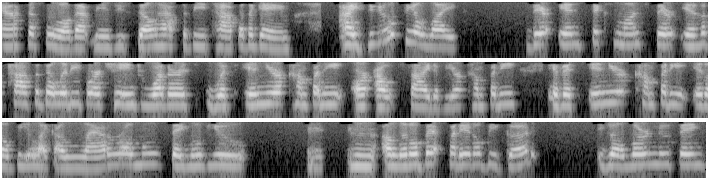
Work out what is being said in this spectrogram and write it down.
act a fool. That means you still have to be top of the game. I do feel like there in six months there is a possibility for a change, whether it's within your company or outside of your company. If it's in your company, it'll be like a lateral move. They move you a little bit, but it'll be good. You'll learn new things,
